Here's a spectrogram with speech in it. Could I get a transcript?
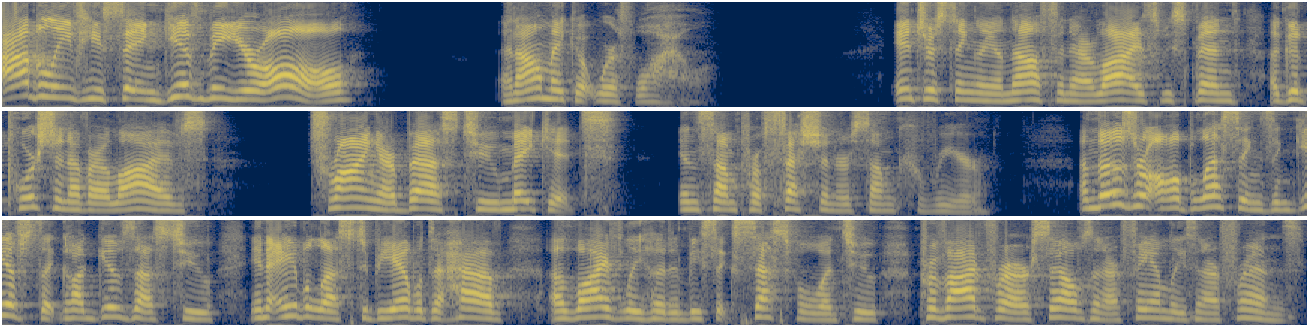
I believe he's saying, Give me your all, and I'll make it worthwhile. Interestingly enough, in our lives, we spend a good portion of our lives trying our best to make it in some profession or some career. And those are all blessings and gifts that God gives us to enable us to be able to have a livelihood and be successful and to provide for ourselves and our families and our friends.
